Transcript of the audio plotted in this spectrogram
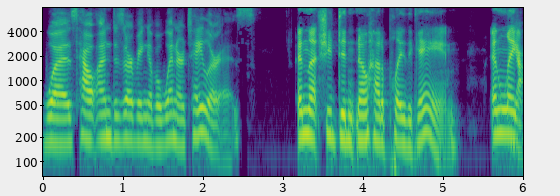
was how undeserving of a winner Taylor is. And that she didn't know how to play the game. And like yeah.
